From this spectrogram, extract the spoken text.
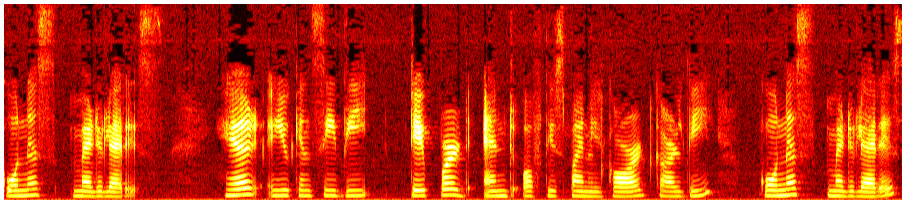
conus medullaris. Here you can see the tapered end of the spinal cord called the conus medullaris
